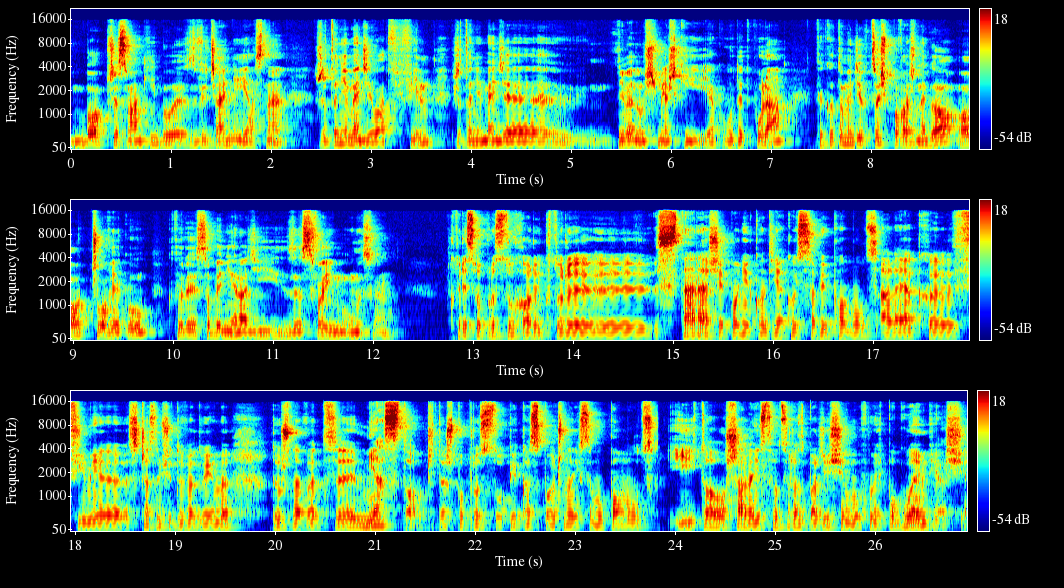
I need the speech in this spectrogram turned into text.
bo przesłanki były zwyczajnie jasne, że to nie będzie łatwy film, że to nie będzie, nie będą śmieszki jak u Deadpoola, tylko to będzie coś poważnego o człowieku, który sobie nie radzi ze swoim umysłem. Który jest po prostu chory, który y, stara się poniekąd jakoś sobie pomóc, ale jak y, w filmie z czasem się dowiadujemy, to już nawet y, miasto, czy też po prostu opieka społeczna nie chce mu pomóc i to szaleństwo coraz bardziej się, umówmy, pogłębia się.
